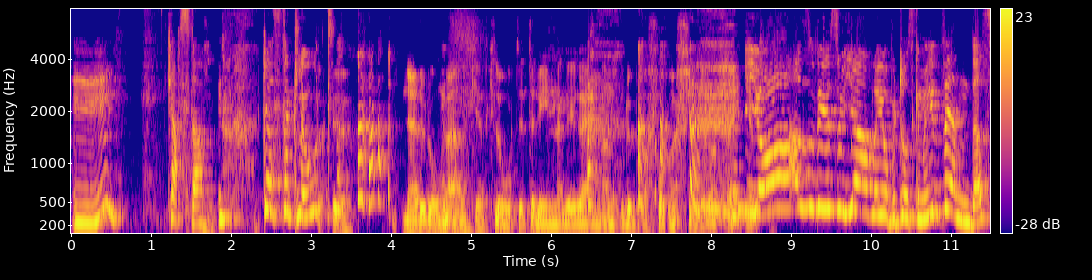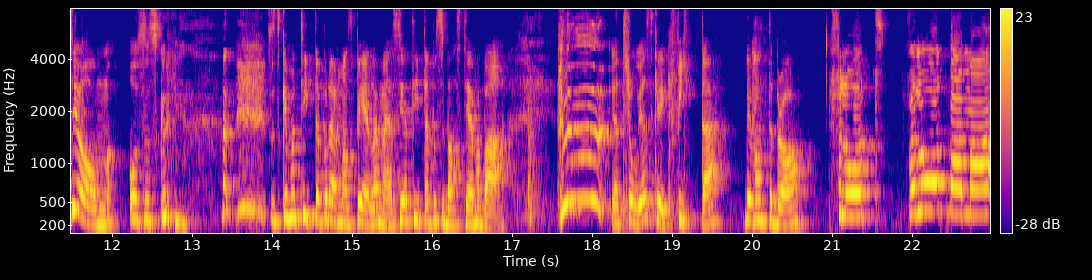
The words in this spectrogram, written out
Mm. Kasta. Kasta klot. När du då märker att klotet rinner i rännan och du bara får en fyra. Ja, alltså det är så jävla jobbigt. Då ska man ju vända sig om och så skulle så ska man titta på den man spelar med. Så jag tittar på Sebastian och bara "Hu!" Jag tror jag skrek fitta. Det var inte bra. Förlåt. Förlåt mamma.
